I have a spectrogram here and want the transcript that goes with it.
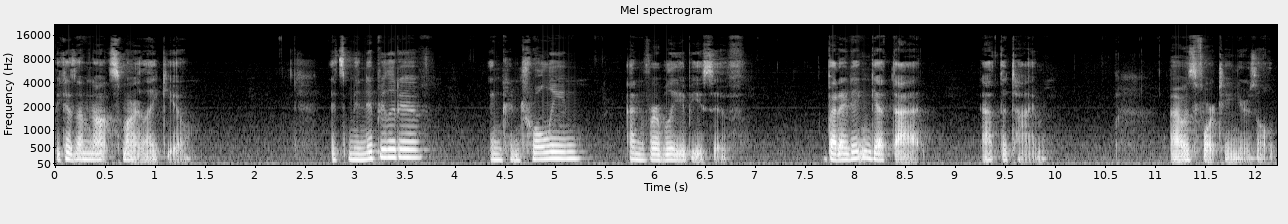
because I'm not smart like you. It's manipulative and controlling and verbally abusive. But I didn't get that at the time. I was 14 years old.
